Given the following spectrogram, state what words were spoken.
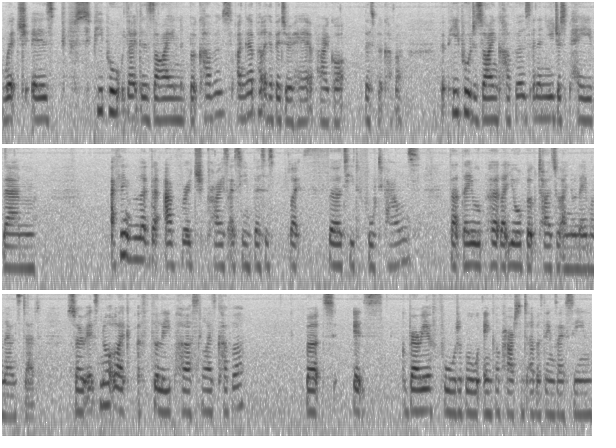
which is people that design book covers. I'm going to put like a video here of how I got this book cover but people design covers and then you just pay them. I think like the average price I've seen for this is like 30 to 40 pounds that they will put like your book title and your name on there instead. So it's not like a fully personalised cover but it's very affordable in comparison to other things I've seen.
